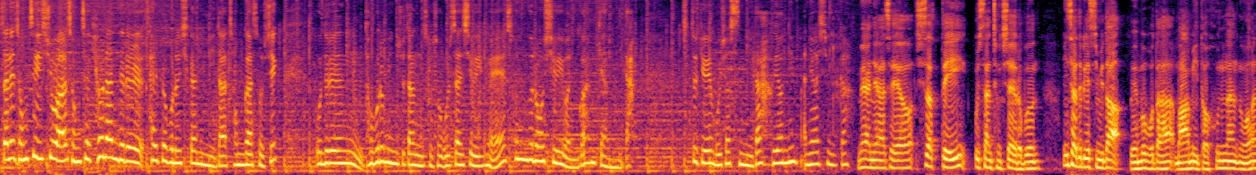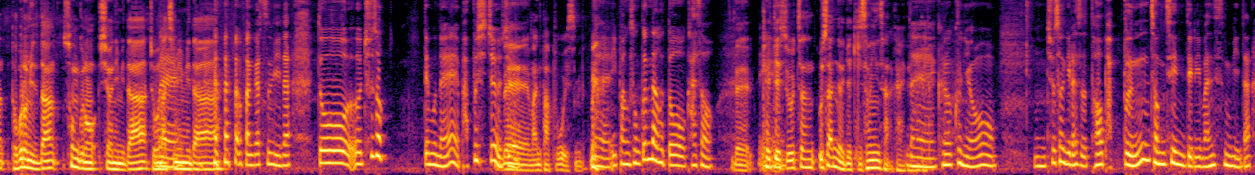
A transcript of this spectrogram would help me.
울산의 정치 이슈와 정책 현안들을 살펴보는 시간입니다. 정가 소식. 오늘은 더불어민주당 소속 울산시의회 손근호 시의원과 함께합니다. 스튜디오에 모셨습니다. 의원님 안녕하십니까? 네, 안녕하세요. 시사데이 울산 청취자 여러분 인사드리겠습니다. 외모보다 마음이 더 훈훈한 의원 더불어민주당 송근호 시원입니다. 좋은 네. 아침입니다. 반갑습니다. 또 어, 추석 때문에 바쁘시죠 요즘? 네, 많이 바쁘고 있습니다. 네, 이 방송 끝나고 또 가서 네, 예. KTX 울산 울산역에 기성인사 가야 됩니다. 네, 그렇군요. 음, 추석이라서 더 바쁜 정치인들이 많습니다.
